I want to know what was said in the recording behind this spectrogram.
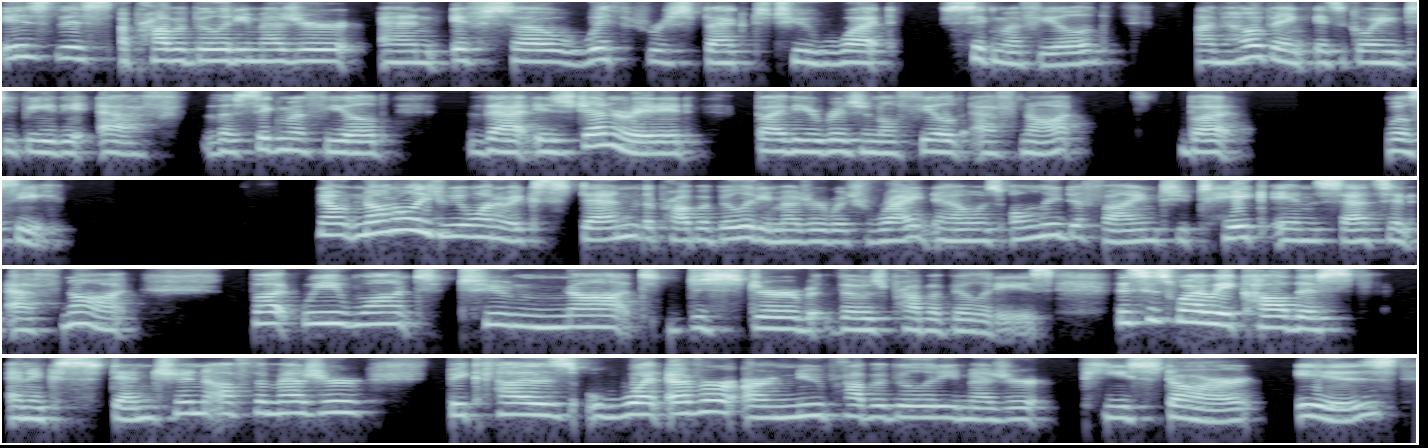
is this a probability measure? And if so, with respect to what sigma field? I'm hoping it's going to be the F, the sigma field that is generated by the original field F naught, but we'll see. Now, not only do we want to extend the probability measure, which right now is only defined to take in sets in F naught, but we want to not disturb those probabilities. This is why we call this an extension of the measure, because whatever our new probability measure P star is,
